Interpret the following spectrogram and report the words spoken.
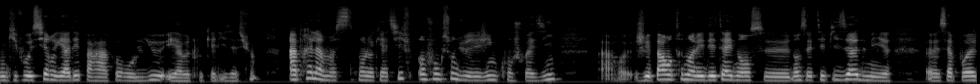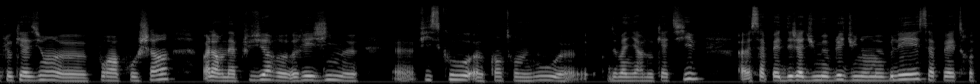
Donc il faut aussi regarder par rapport au lieu et à votre localisation. Après l'investissement locatif, en fonction du régime qu'on choisit, alors, je ne vais pas rentrer dans les détails dans, ce, dans cet épisode, mais euh, ça pourrait être l'occasion euh, pour un prochain. Voilà, on a plusieurs euh, régimes fiscaux quand on loue de manière locative. ça peut être déjà du meublé, du non meublé, ça peut être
